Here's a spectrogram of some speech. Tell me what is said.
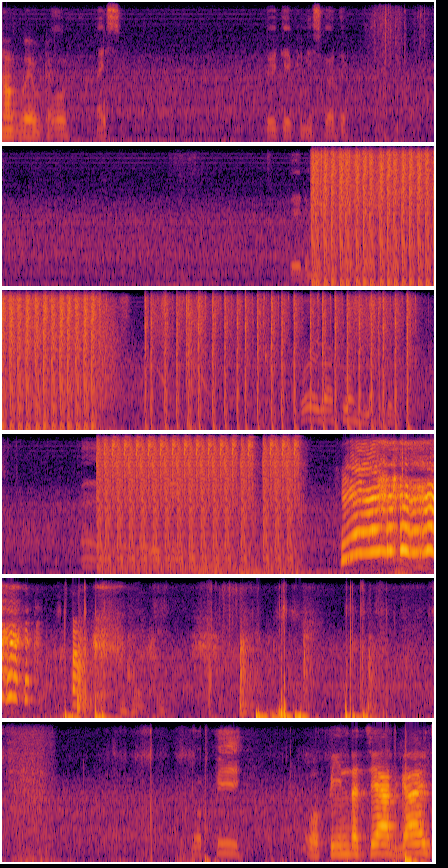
नॉक वे उठा। oh, ओ नाइस तो ये फिनिश कर दे। Wait a minute. Wait, last one, last one. OP. OP in the chat, guys.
